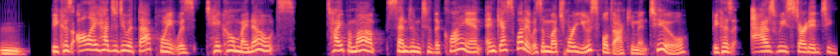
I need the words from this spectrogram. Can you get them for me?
Mm. Because all I had to do at that point was take home my notes, type them up, send them to the client. And guess what? It was a much more useful document too, because as we started to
